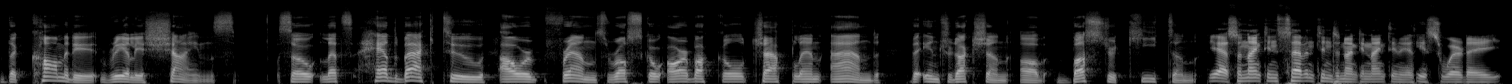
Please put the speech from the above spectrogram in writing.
the comedy really shines. So let's head back to our friends Roscoe Arbuckle, Chaplin, and the introduction of Buster Keaton. Yeah, so 1917 to 1919 is, where they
